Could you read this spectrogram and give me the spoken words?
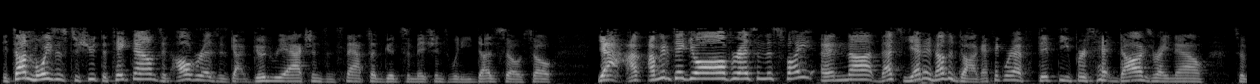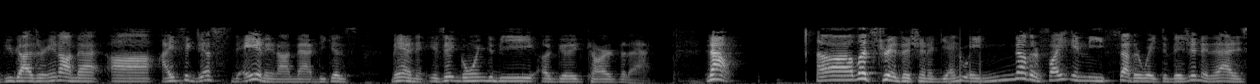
it's on Moises to shoot the takedowns, and Alvarez has got good reactions and snaps up good submissions when he does so. So yeah, I'm going to take Yoel Alvarez in this fight, and uh, that's yet another dog. I think we're at 50% dogs right now. So if you guys are in on that, uh, I suggest staying in on that because, man, is it going to be a good card for that. Now, uh, let's transition again to another fight in the featherweight division, and that is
